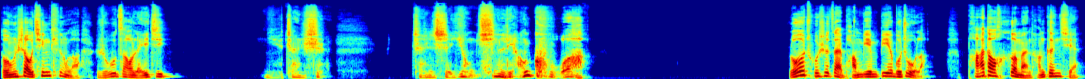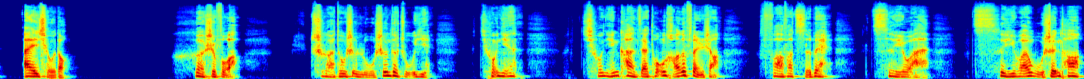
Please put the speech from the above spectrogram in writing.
董少卿听了如遭雷击，你真是，真是用心良苦啊！罗厨师在旁边憋不住了，爬到贺满堂跟前，哀求道：“贺师傅，这都是鲁生的主意，求您，求您看在同行的份上，发发慈悲。”赐一碗，赐一碗五神汤，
